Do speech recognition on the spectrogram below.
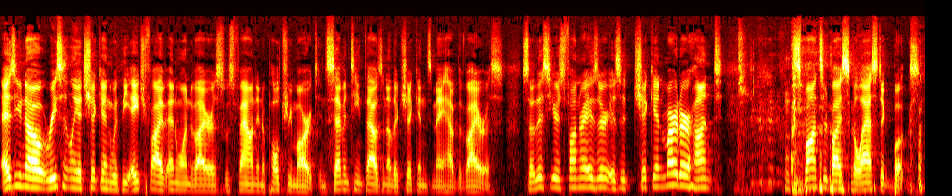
As you know, recently a chicken with the H5N1 virus was found in a poultry mart, and 17,000 other chickens may have the virus. So this year's fundraiser is a chicken murder hunt, sponsored by Scholastic Books.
